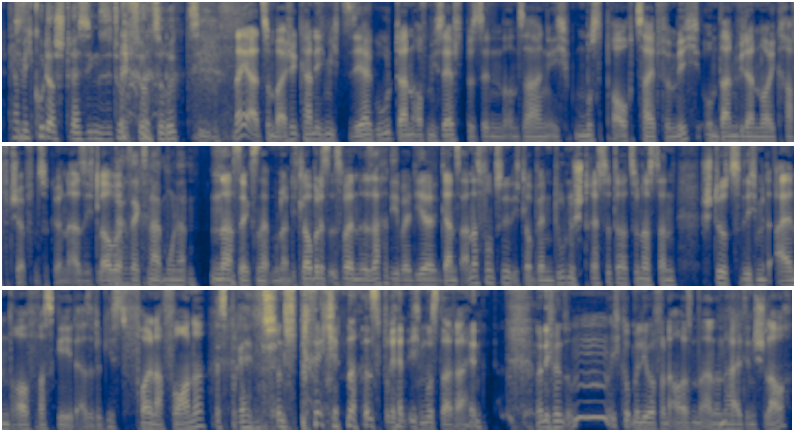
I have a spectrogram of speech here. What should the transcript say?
Ich kann mich gut aus stressigen Situationen zurückziehen. naja, zum Beispiel kann ich mich sehr gut dann auf mich selbst besinnen und sagen, ich muss brauche Zeit für mich, um dann wieder neue Kraft schöpfen zu können. Also ich glaube, Nach sechseinhalb Monaten. Nach sechseinhalb Monaten. Ich glaube, das ist eine Sache, die bei dir ganz anders funktioniert. Ich glaube, wenn du eine Stresssituation hast, dann stürzt du dich mit allem drauf, was geht. Also du gehst voll nach vorne Es brennt. und spreche, genau, es brennt, ich muss da rein. Und ich bin so, mm, ich gucke mir lieber von außen an und halt den Schlauch.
